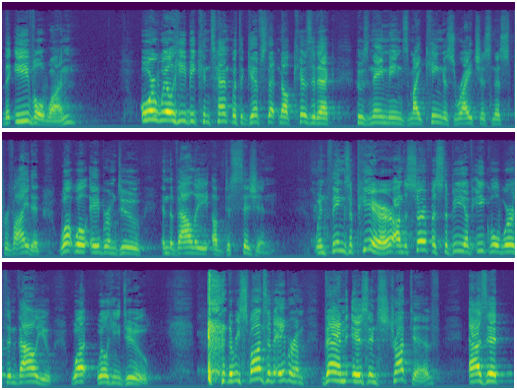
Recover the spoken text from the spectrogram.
the evil one, or will he be content with the gifts that Melchizedek, whose name means my king is righteousness, provided? What will Abram do in the valley of decision? When things appear on the surface to be of equal worth and value, what will he do? the response of Abraham then is instructive as it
